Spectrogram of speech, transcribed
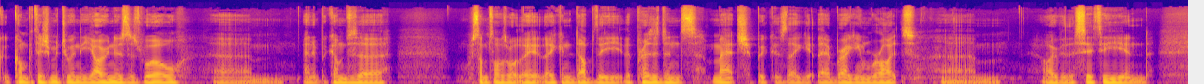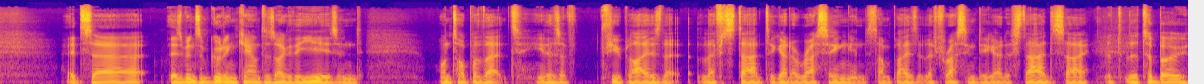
a competition between the owners as well, um, and it becomes a sometimes what they, they can dub the the president's match because they get their bragging rights um, over the city, and it's uh, there's been some good encounters over the years, and on top of that, you know, there's a few players that left Stad to go to Racing, and some players that left Racing to go to Stad. So the, the taboo.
